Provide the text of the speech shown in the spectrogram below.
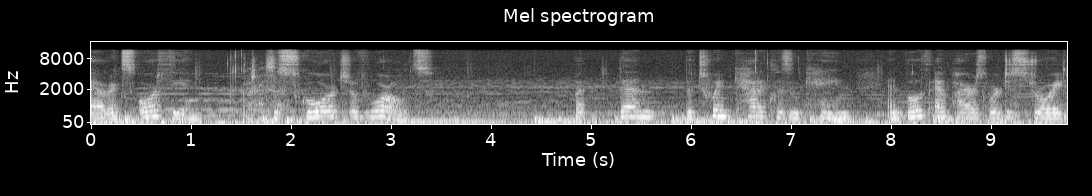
Eryx Orthian, the Scourge of Worlds. But then the twin cataclysm came, and both empires were destroyed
